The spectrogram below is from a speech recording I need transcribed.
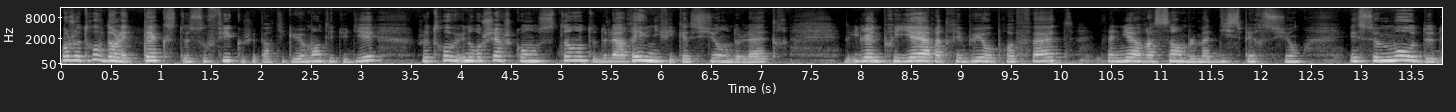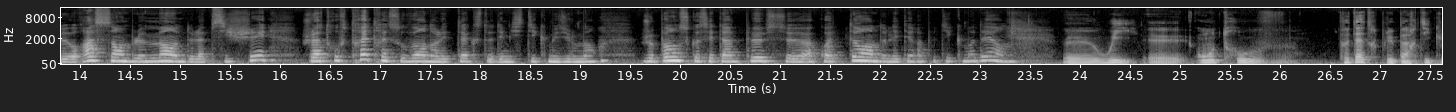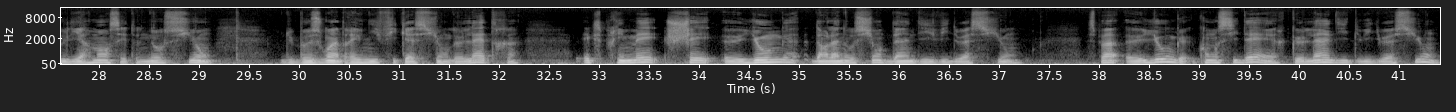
Moi, je trouve dans les textes soufis que j'ai particulièrement étudiés, je trouve une recherche constante de la réunification de l'être. Il y a une prière attribuée au prophète Seigneur, rassemble ma dispersion. Et ce mot de, de, rassemblement de la psyché, je la trouve très très souvent dans les textes des mystiques musulmans. Je pense que c'est un peu ce à quoi tendent les thérapeutiques modernes. Euh, oui, euh, on trouve peut-être plus particulièrement cette notion du besoin de réunification de l'être exprimé chez euh, Jung dans la notion d'individuation. Jung considère que l'individuation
